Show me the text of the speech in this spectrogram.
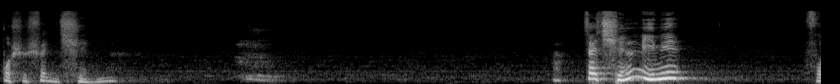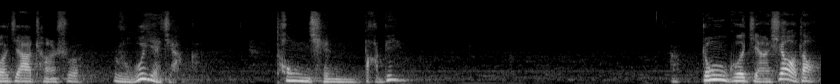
不是顺情啊。在情里面，佛家常说“儒也讲，通情达变啊。中国讲孝道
